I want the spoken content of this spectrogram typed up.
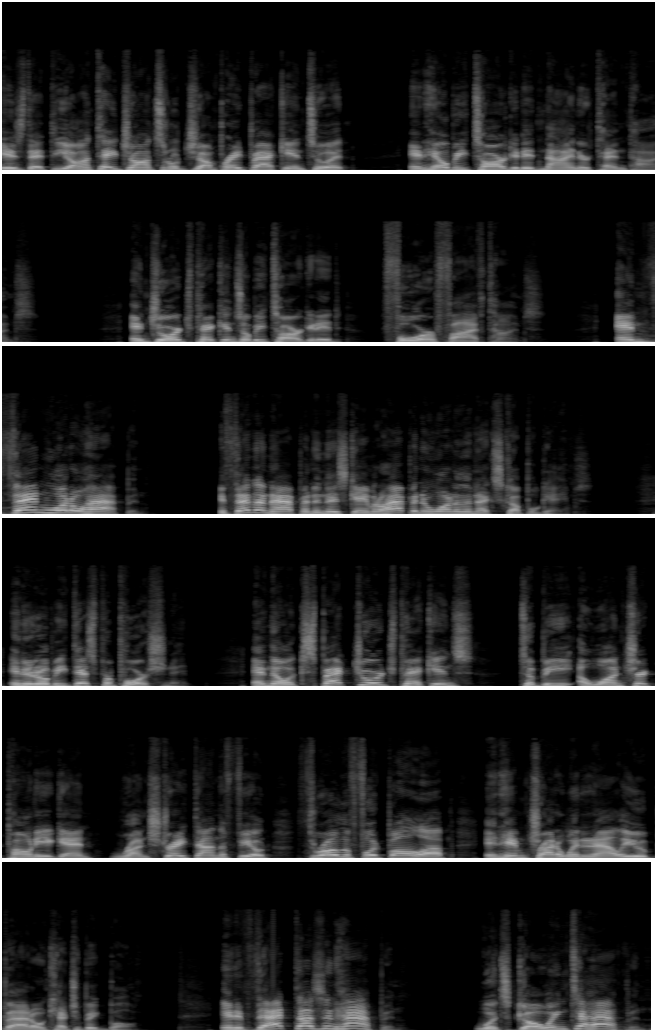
is that Diontae Johnson will jump right back into it, and he'll be targeted nine or 10 times and George Pickens will be targeted four or five times. And then what'll happen? If that doesn't happen in this game, it'll happen in one of the next couple games. And it'll be disproportionate. And they'll expect George Pickens to be a one trick pony again, run straight down the field, throw the football up, and him try to win an alley oop battle and catch a big ball. And if that doesn't happen, what's going to happen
